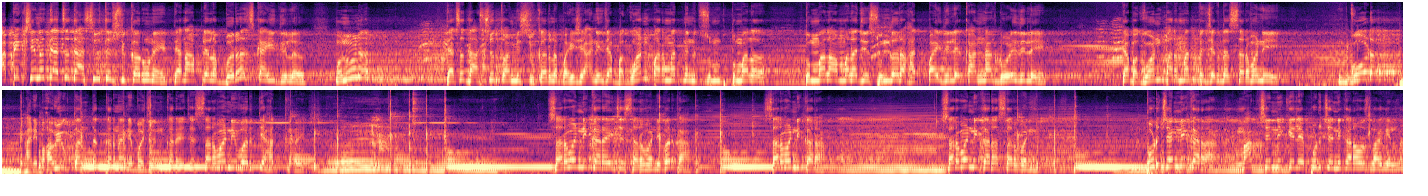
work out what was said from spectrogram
अपेक्षेनं त्याचं दास्यत्व स्वीकारू नये. त्यानं आपल्याला बरंच काही दिलं म्हणून त्याचं दास्यत्व आम्ही स्वीकारलं पाहिजे. आणि त्या भगवान परमात्म्याने तुम्हाला तुम्हाला आम्हाला जे सुंदर हातपाय दिले कानाक डोळे दिले त्या भगवान परमात्म्याचे एकदा सर्वांनी गोड आणि भावयुक्त अंतकरणाने भजन करायचे. सर्वांनी वरती हात करायचे. सर्वांनी करायचे सर्वांनी बरं का? सर्वांनी करा. सर्वांनी करा सर्वांनी. पुढच्यांनी करा. मागच्यांनी केले पुढच्यांनी करावंच लागेल ना?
